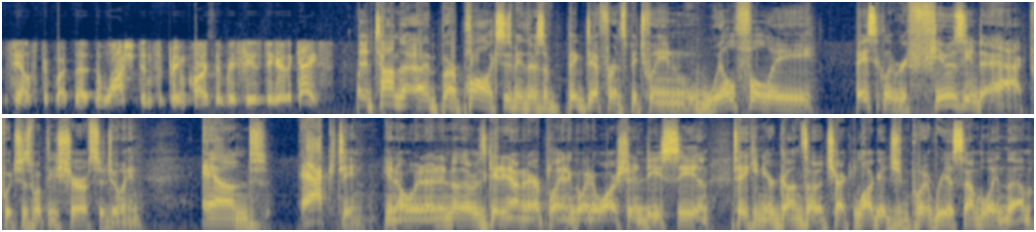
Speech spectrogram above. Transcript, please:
the Seattle Supreme Court, the, the Washington Supreme Court that refused to hear the case. Uh, Tom uh, or Paul, excuse me. There's a big difference between willfully, basically refusing to act, which is what these sheriffs are doing, and acting, you know, in, in other words, getting on an airplane and going to Washington, D.C., and taking your guns out of checked luggage and put, reassembling them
